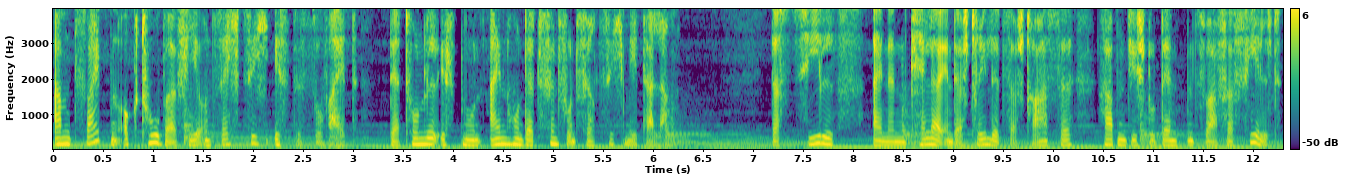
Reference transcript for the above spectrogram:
Am 2. Oktober 64 ist es soweit. Der Tunnel ist nun 145 Meter lang. Das Ziel, einen Keller in der Strelitzer Straße, haben die Studenten zwar verfehlt,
